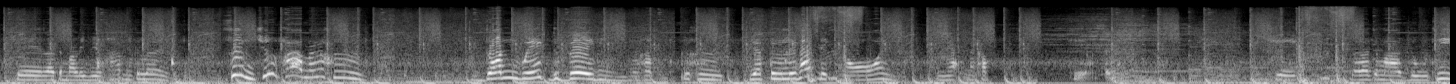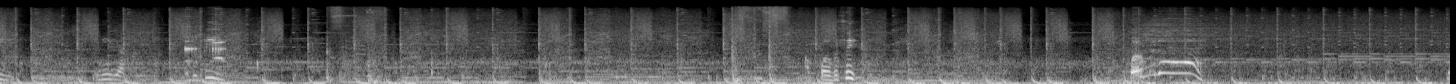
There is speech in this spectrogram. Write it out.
โอเคเราจะมารีวิวภาพนี้กันเลย ซึ่งชื่อภาพนั้นก็คือ Don't wake the baby นะครับ ก็คืออย่าตื่นเลยนะเด็กน้อยอย่างเงี้ยนะครับ โอเคเป็นโอเคแล้วเราจะมาดูที่นี่กันดูที่เอาเปิดไปสิเปิดไม่ได้เอ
